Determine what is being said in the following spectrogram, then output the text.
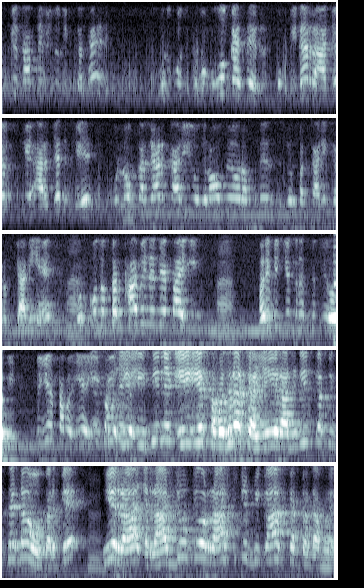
उसके सामने भी तो दिक्कत है। वो कैसे? तो बिना राजस्व के अर्जन के वो लोग कल्याणकारी योजनाओं में और अपने जो सरकारी कर्मचारी हैं हाँ। उनको तो तनख्वाह भी नहीं दे पाएगी। हाँ। बड़ी विचित्र स्थिति होगी। तो ये समझ ये इसीलिए ये समझना चाहिए। ये राजनीति का विषय न होकर के ये राज, राज्यों के और राष्ट्र के विकास का कदम है।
